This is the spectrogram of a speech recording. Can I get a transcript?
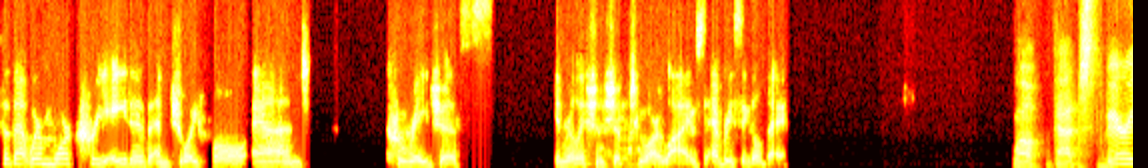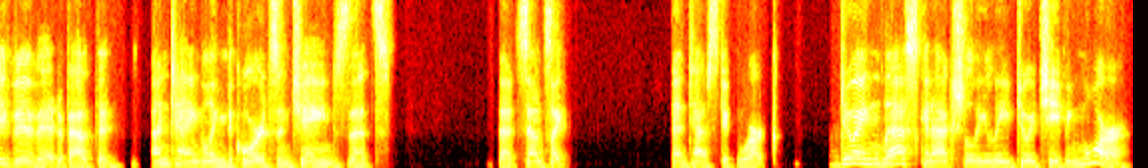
so that we're more creative and joyful and courageous in relationship to our lives every single day. Well, that's very vivid about the untangling the cords and chains. That's that sounds like fantastic work. Doing less can actually lead to achieving more,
